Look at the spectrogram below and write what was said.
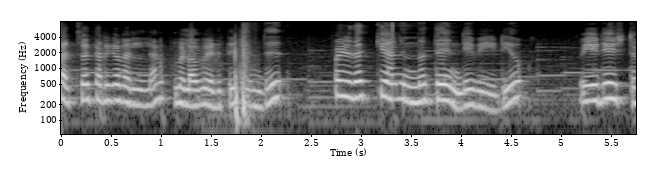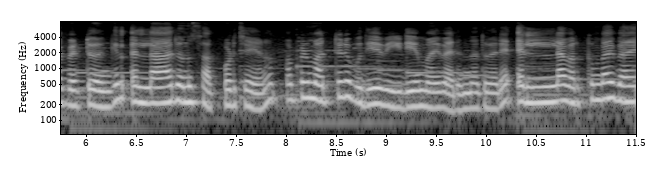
പച്ചക്കറികളെല്ലാം വിളവെടുത്തിട്ടുണ്ട്. അപ്പോൾ ഇതൊക്കെയാണ് ഇന്നത്തെ എന്റെ വീഡിയോ. വീഡിയോ ഇഷ്ടപ്പെട്ടുവെങ്കിൽ എല്ലാവരും ഒന്ന് സപ്പോർട്ട് ചെയ്യണം. അപ്പോൾ മറ്റൊരു പുതിയ വീഡിയോയുമായി വരുന്നതുവരെ എല്ലാവർക്കും ബൈ ബൈ.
